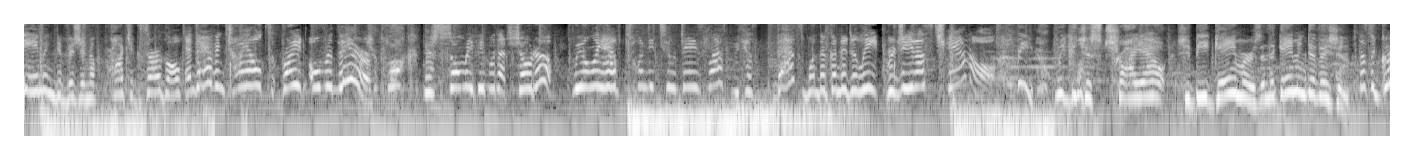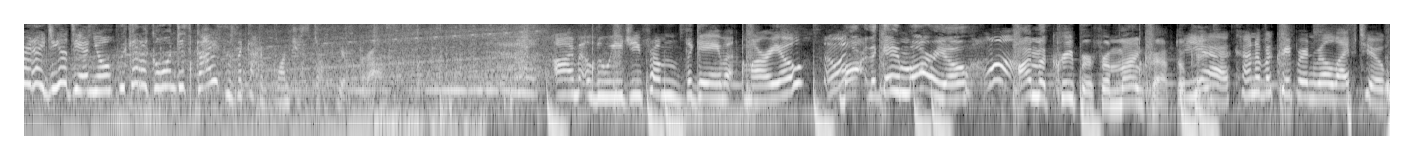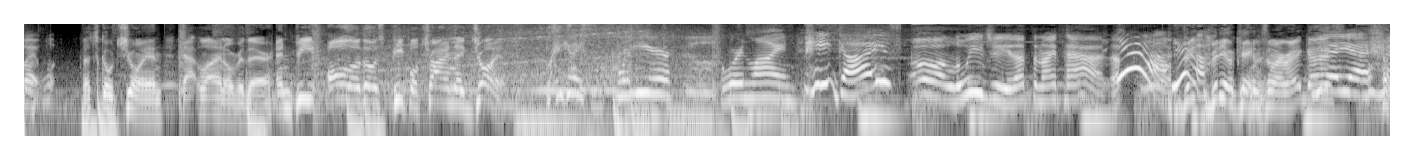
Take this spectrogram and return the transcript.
gaming division of Project Zorgo, and they're having tryouts right over there. Look. There's so many people that showed up. We only have 22 days left because that's when they're gonna delete Regina's channel. Hey, we could just try out to be gamers in the gaming division. That's a great idea, Daniel. We gotta go in disguises. I got a bunch of stuff here for us. I'm Luigi from the game Mario. Mar the game Mario. What? I'm a creeper from Minecraft, okay? Yeah, kind of a creeper in real life too, but w- Let's go join that line over there and beat all of those people trying to join. okay, guys, we're here. We're in line. Hey, guys. Oh, Luigi, that's a nice hat. That's Yeah, cool. yeah. Vi- video games, am I right, guys? Yeah, yeah,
